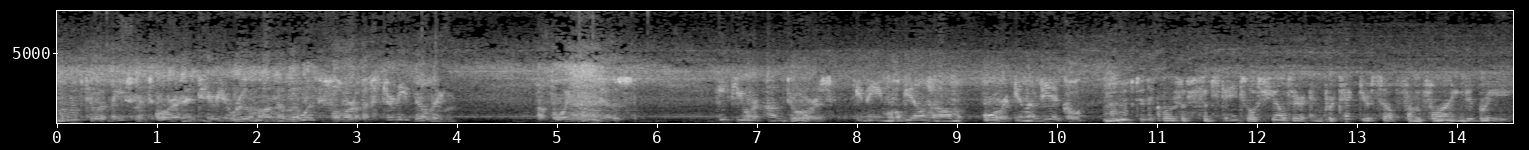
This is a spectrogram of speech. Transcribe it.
Move to a basement or an interior room on the lowest floor of a sturdy building. Avoid windows. If you are outdoors, in a mobile home, or in a vehicle, move to the closest substantial shelter and protect yourself from flying debris.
